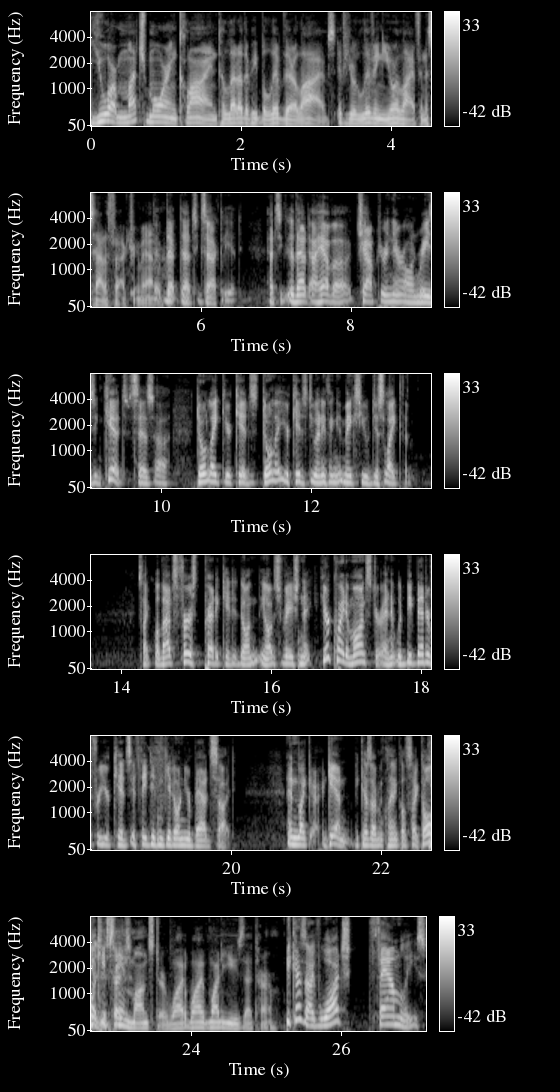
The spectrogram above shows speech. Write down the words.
you are much more inclined to let other people live their lives if you're living your life in a satisfactory manner. That, that, that's exactly it. That's that. I have a chapter in there on raising kids. It says, uh, "Don't like your kids. Don't let your kids do anything that makes you dislike them." It's like, well, that's first predicated on the observation that you're quite a monster, and it would be better for your kids if they didn't get on your bad side. And like again, because I'm a clinical psychologist, you keep saying monster. Why? Why? Why do you use that term? Because I've watched families.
